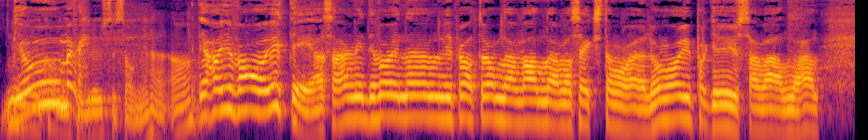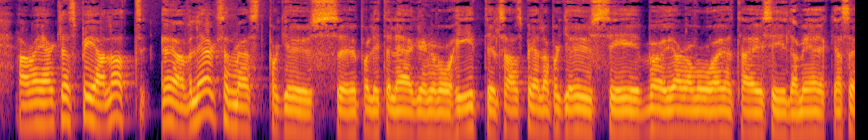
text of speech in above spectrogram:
Nu Jo, men- till grussäsongen här. Ja. Det har ju varit det. Alltså han, det var ju när han, vi pratade om när han vann när han var 16 år. Då var ju på grus han vann. Och han, han har egentligen spelat överlägset mest på grus eh, på lite lägre nivå hittills. Han spelar på grus i början av året här i Sydamerika. Så,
